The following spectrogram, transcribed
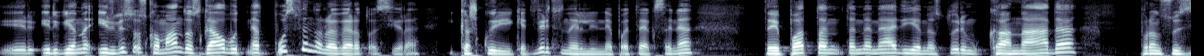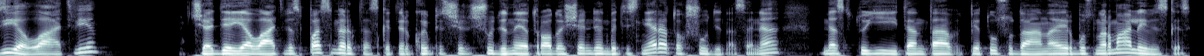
Ir, ir, viena, ir visos komandos galbūt net pusfinalio vertos yra, kažkur į ketvirtfinalį nepateks, ne? Taip pat tam, tame medyje mes turim Kanadą, Prancūziją, Latviją. Čia dėja Latvijas pasmerktas, kad ir kaip jis šūdinai atrodo šiandien, bet jis nėra toks šūdinas, ne? Mes tu jį ten tą pietų sudaną ir bus normaliai viskas.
